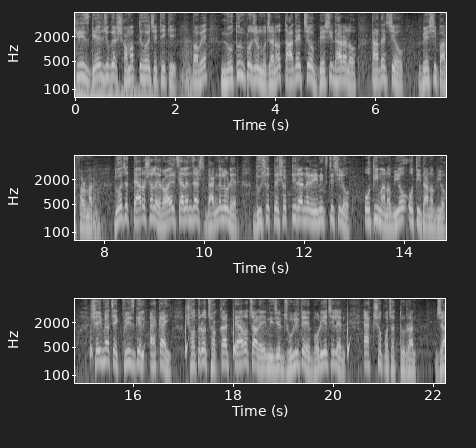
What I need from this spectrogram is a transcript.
ক্রিস গেল যুগের সমাপ্তি হয়েছে ঠিকই, তবে নতুন প্রজন্ম যেন তাদের চেয়েও বেশি ধারালো, তাদের চেয়েও বেশি পারফর্মার। দু হাজার তেরো সালে রয়্যাল চ্যালেঞ্জার্স ব্যাঙ্গালোরের দুশো তেষট্টি রানের ইনিংসটি ছিল অতি মানবীয়, অতি দানবীয়। সেই ম্যাচে ক্রিস গেল একাই। সতেরো ছক্কার তেরো চারে নিজের ঝুলিতে ভরিয়েছিলেন একশো পঁচাত্তর রান, যা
